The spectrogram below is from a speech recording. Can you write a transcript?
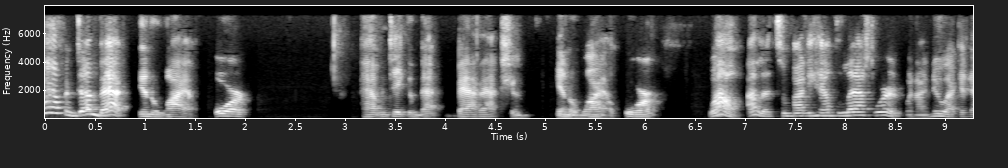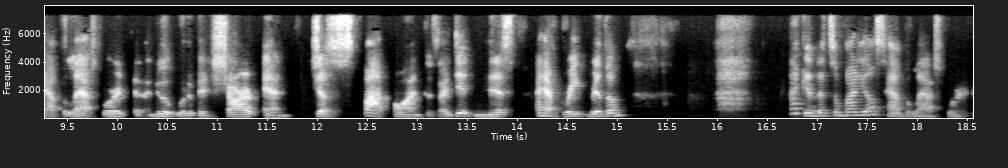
I haven't done that in a while, or I haven't taken that bad action in a while, or wow, I let somebody have the last word when I knew I could have the last word and I knew it would have been sharp and just spot on because I didn't miss. I have great rhythm. I can let somebody else have the last word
